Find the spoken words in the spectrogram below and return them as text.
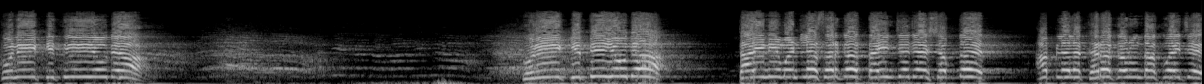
कुणी किती येऊ द्या? कुणी किती येऊ द्या? ताईंनी म्हटल्यासारखं ताईंचे जे शब्द आहेत आपल्याला खरं करून दाखवायचे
